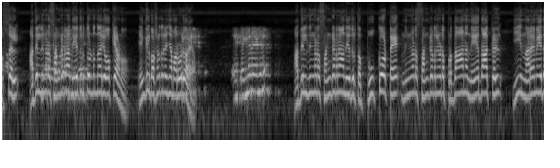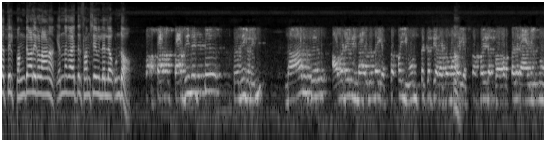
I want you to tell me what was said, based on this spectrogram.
അഫ്സൽ അതിൽ നിങ്ങളുടെ സംഘടനാ നേതൃത്വം ഉണ്ടെന്നാരും ഓക്കെ ആണോ എങ്കിൽ ഭക്ഷണത്തിന് ഞാൻ മറുപടി പറയാം. എങ്ങനെ? അതിൽ നിങ്ങളുടെ സംഘടനാ നേതൃത്വം പൂക്കോട്ടെ നിങ്ങളുടെ സംഘടനയുടെ പ്രധാന നേതാക്കൾ ഈ നരമേധത്തിൽ പങ്കാളികളാണ് എന്ന കാര്യത്തിൽ സംശയമില്ലല്ലോ ഉണ്ടോ? പതിനെട്ട് പ്രതികളിൽ നാല് പേർ അവിടെ ഉണ്ടായിരുന്ന S F I unit secretary അടക്കമുള്ള എസ് എഫ് ഐയുടെ പ്രവർത്തകരായിരുന്നു.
